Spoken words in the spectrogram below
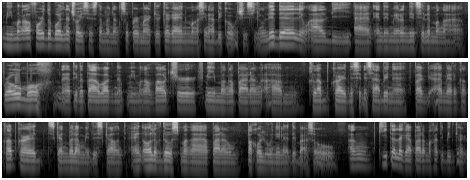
May mga affordable na choices naman ng supermarket, kagaya ng mga sinabi ko, which is yung Lidl, yung Aldi, and, and then meron din sila mga promo na tinatawag na may mga voucher, may mga parang um, club card na sinasabi na pag uh, meron kang club card, scan mo lang may discount. And all of those mga parang pakulo nila, di ba? So, ang key talaga para makatipid ka,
